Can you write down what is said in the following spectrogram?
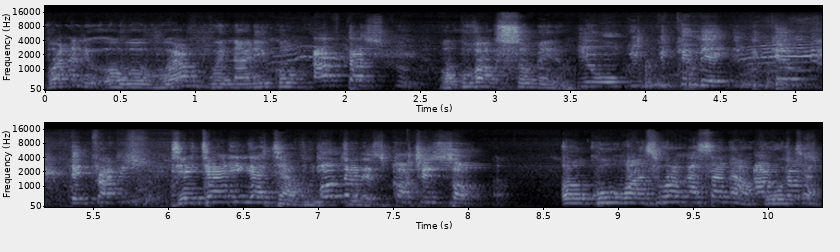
bwandi obwo buwavu bwe naliko. Okuva ku ssomero. kyekyalinga kya bulijjo. Wansi w'akasana akookya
